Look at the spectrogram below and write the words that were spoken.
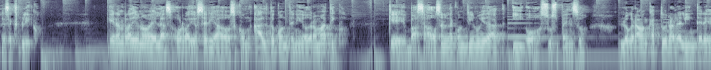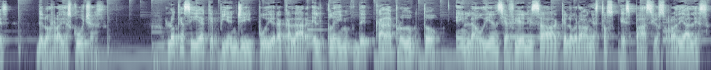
Les explico. Eran radionovelas o radioseriados con alto contenido dramático, que, basados en la continuidad y o suspenso, lograban capturar el interés de los radioescuchas, lo que hacía que PG pudiera calar el claim de cada producto en la audiencia fidelizada que lograban estos espacios radiales.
